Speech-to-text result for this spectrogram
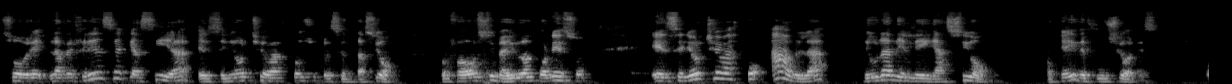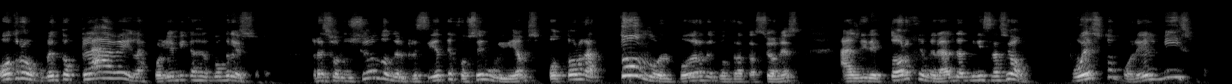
sobre la referencia que hacía el señor Chevasco en su presentación. Por favor, si me ayudan con eso. El señor Chevasco habla de una delegación, ¿ok? De funciones. Otro documento clave en las polémicas del Congreso. Resolución donde el presidente José Williams otorga todo el poder de contrataciones al director general de administración, puesto por él mismo.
